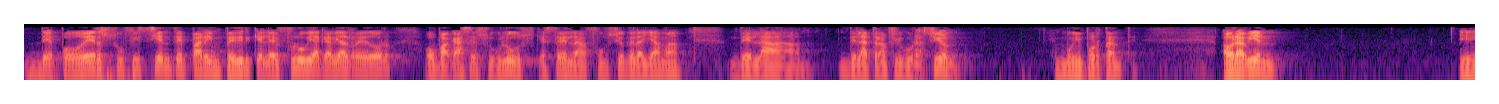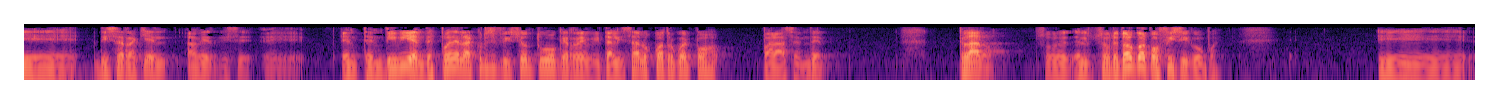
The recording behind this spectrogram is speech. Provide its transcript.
de poder suficiente para impedir que la efluvia que había alrededor opacase su luz, que esa es la función de la llama de la, de la transfiguración. Es muy importante. Ahora bien, eh, dice Raquel, a ver, dice, eh, entendí bien, después de la crucifixión tuvo que revitalizar los cuatro cuerpos para ascender. Claro, sobre, el, sobre todo el cuerpo físico, pues. Eh,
